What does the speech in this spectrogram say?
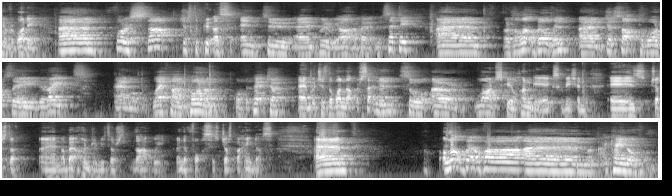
everybody. Um, for a start, just to put us into um, where we are about in the city, um, there's a little building um, just up towards the, the right um, left-hand corner of the picture, um, which is the one that we're sitting in. So our large-scale Hungate excavation is just a, um, about 100 metres that way, and the Foss is just behind us. A little bit of a, a kind of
